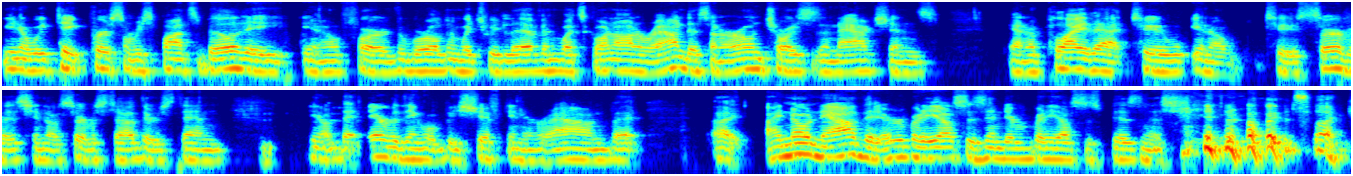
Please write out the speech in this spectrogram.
you know, we take personal responsibility, you know, for the world in which we live and what's going on around us and our own choices and actions and apply that to, you know, to service, you know, service to others, then, you know, that everything will be shifting around. But I, I know now that everybody else is into everybody else's business. you know, it's like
